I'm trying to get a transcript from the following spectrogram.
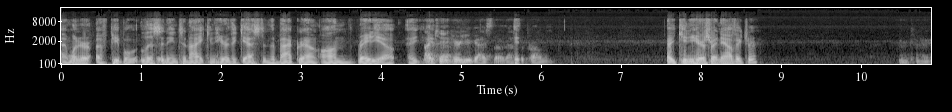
I wonder if people listening tonight can hear the guest in the background on radio. Uh, I can't hear you guys though. That's the problem. uh, can you hear us right now, Victor? Okay.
